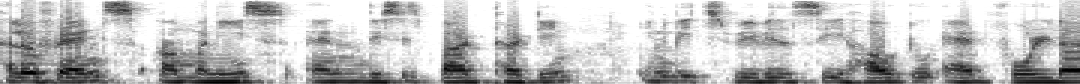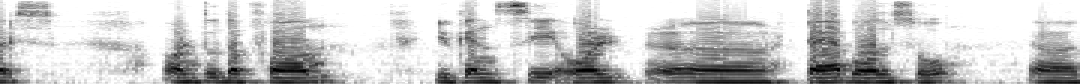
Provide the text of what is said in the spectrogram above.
Hello friends, I'm Manish and this is part 13 in which we will see how to add folders onto the form. You can see all uh, tab also. Uh,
